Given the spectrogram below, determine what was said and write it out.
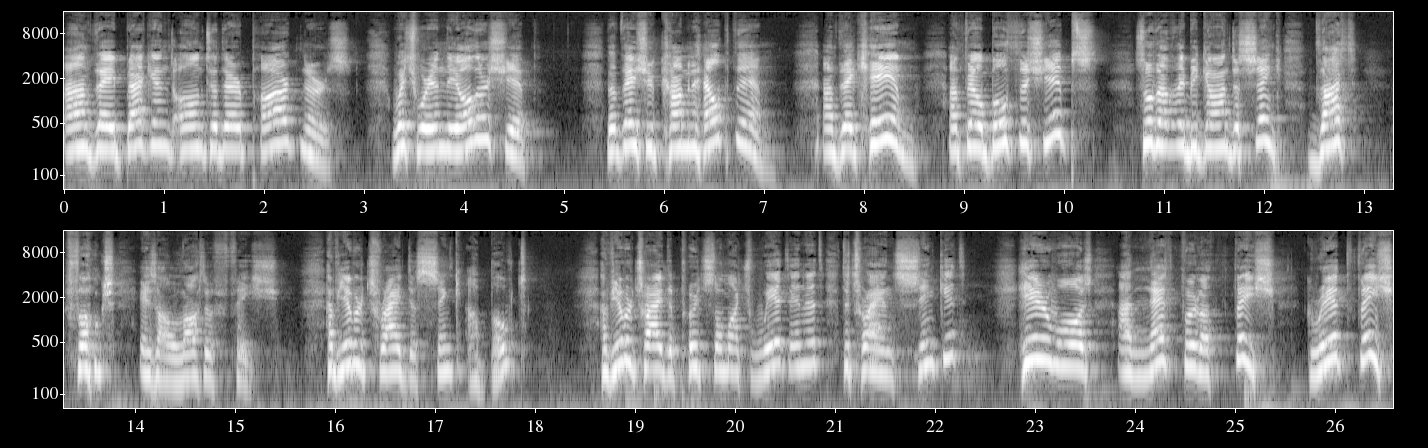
And they beckoned unto their partners, which were in the other ship, that they should come and help them. And they came and filled both the ships, so that they began to sink. That, folks, is a lot of fish. Have you ever tried to sink a boat? Have you ever tried to put so much weight in it to try and sink it? Here was a net full of fish, great fish,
